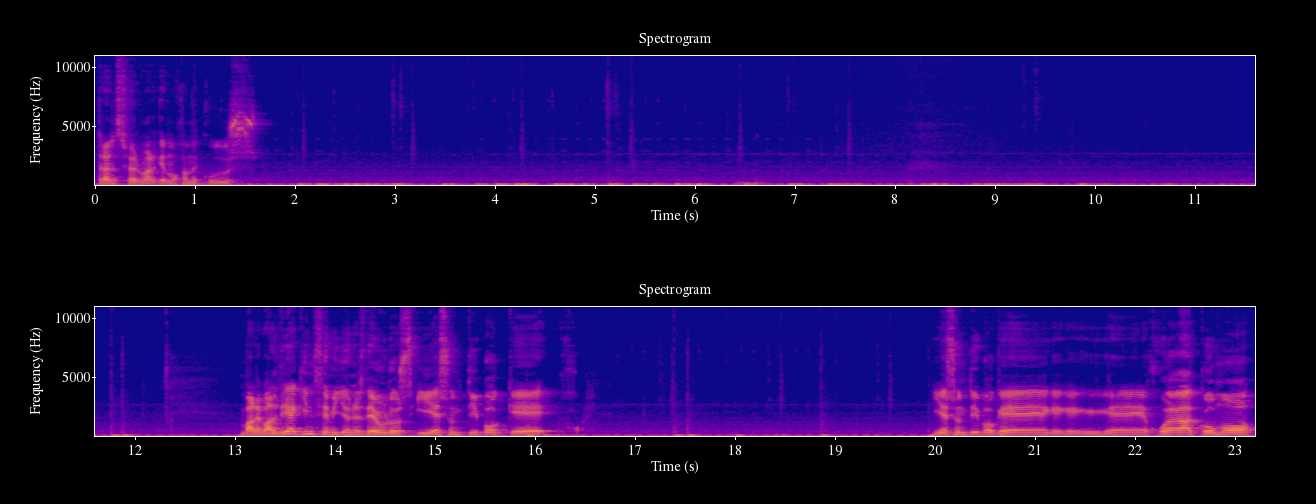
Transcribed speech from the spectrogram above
Transfer Market, Mohamed Kudus. Vale, valdría 15 millones de euros y es un tipo que... Joder. Y es un tipo que, que, juega como...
